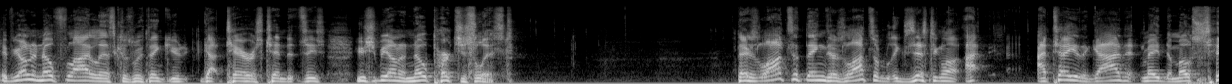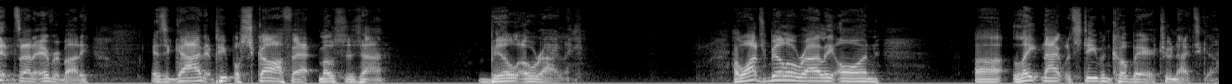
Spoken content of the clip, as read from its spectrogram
If you're on a no-fly list because we think you've got terrorist tendencies, you should be on a no-purchase list. There's lots of things. There's lots of existing law. I, I tell you, the guy that made the most sense out of everybody is a guy that people scoff at most of the time Bill O'Reilly. I watched Bill O'Reilly on uh, Late Night with Stephen Colbert two nights ago.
